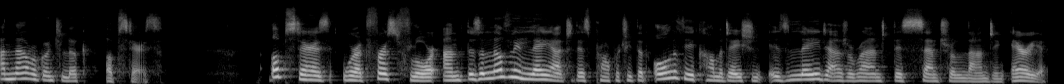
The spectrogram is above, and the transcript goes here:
and now we're going to look upstairs. Upstairs, we're at first floor and there's a lovely layout to this property that all of the accommodation is laid out around this central landing area,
